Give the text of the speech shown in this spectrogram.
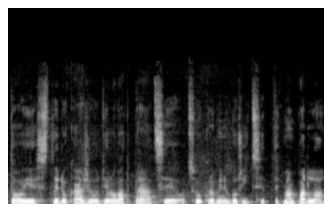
To, jestli dokážu oddělovat práci od soukromí nebo říct si, teď mám padla.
